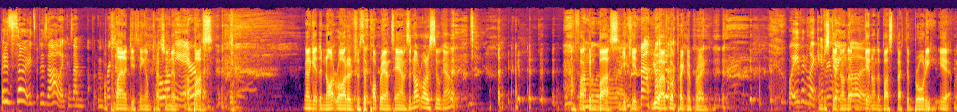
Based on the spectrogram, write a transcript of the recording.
But it's so it's bizarre, like because I'm, I'm What pregnant. planet do you think I'm catching a, a bus? I'm going to get the night rider just to pop round town. Is the night rider still going? A fucking bus. You kid? You have got pregnant brain. Well, even like I'm just getting on the I'm getting on the bus back to Broady. Yeah.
